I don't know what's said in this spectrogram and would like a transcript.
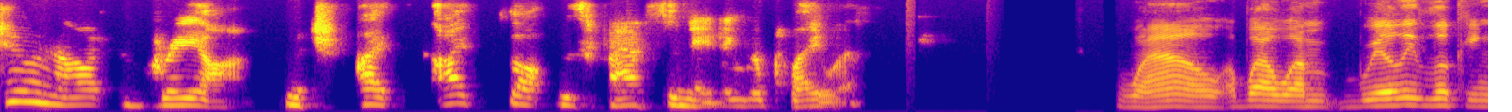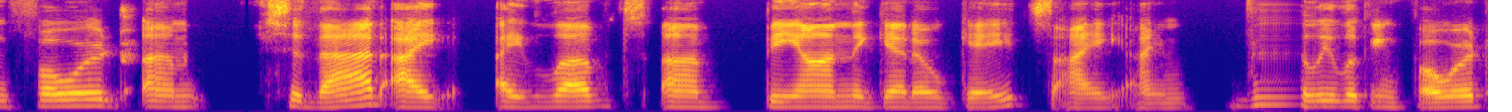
do not agree on, which I, I thought was fascinating to play with. Wow. Well, I'm really looking forward um, to that. I I loved uh, Beyond the Ghetto Gates. I I'm really looking forward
